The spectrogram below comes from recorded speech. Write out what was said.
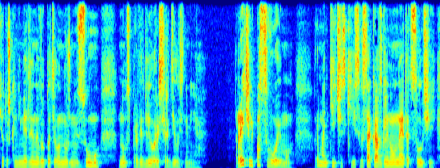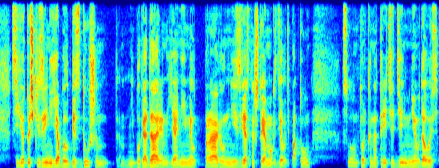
Тетушка немедленно выплатила нужную сумму, но справедливо рассердилась на меня. Рэчель по-своему, романтически и свысока взглянул на этот случай. С ее точки зрения я был бездушен, там, неблагодарен, я не имел правил, неизвестно, что я мог сделать потом. Словом, только на третий день мне удалось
